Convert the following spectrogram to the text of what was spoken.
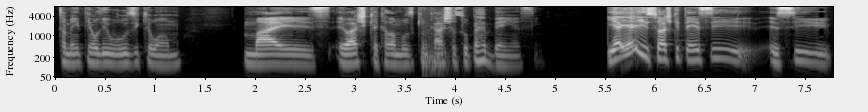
também tem o Lil Uzi, que eu amo. Mas eu acho que aquela música encaixa super bem, assim. E aí é isso, eu acho que tem esse, esse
